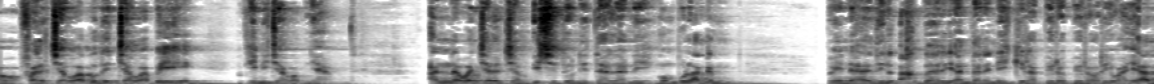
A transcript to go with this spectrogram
Oh, fal jawab untuk jawab Begini jawabnya Anna wajal jam isitu nidalani ngumpulaken Bena hadil akhbari antara ini ikilah biro-biro riwayat.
